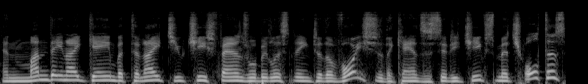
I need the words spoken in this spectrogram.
and Monday night game. But tonight, you Chiefs fans will be listening to the voice of the Kansas City Chiefs, Mitch Holthus.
